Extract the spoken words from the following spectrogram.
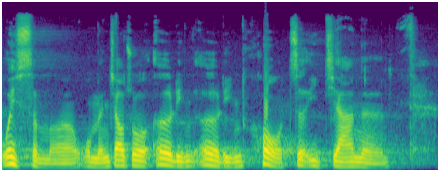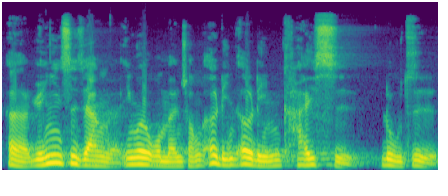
为什么我们叫做二零二零后这一家呢？呃，原因是这样的，因为我们从二零二零开始录制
